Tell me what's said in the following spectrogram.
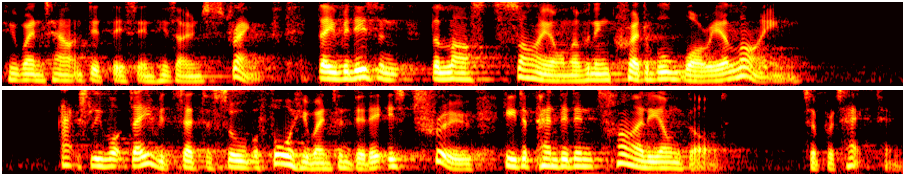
who went out and did this in his own strength. David isn't the last scion of an incredible warrior line. Actually, what David said to Saul before he went and did it is true. He depended entirely on God to protect him.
